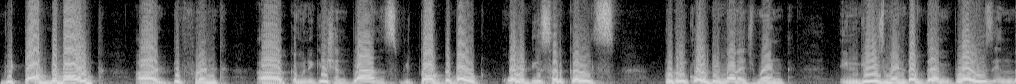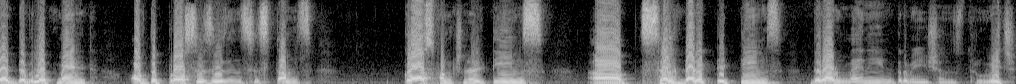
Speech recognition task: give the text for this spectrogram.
we talked about uh, different uh, communication plans, we talked about quality circles, total quality management, engagement of the employees in the development of the processes and systems, cross functional teams, uh, self directed teams, there are many interventions through which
